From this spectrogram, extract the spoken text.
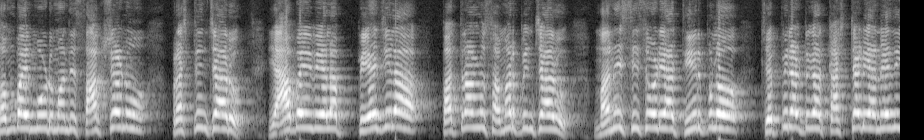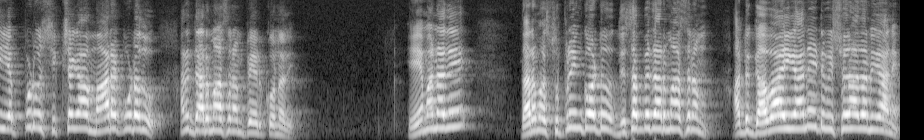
తొంభై మూడు మంది సాక్షులను ప్రశ్నించారు. యాభై వేల పేజీల పత్రాలను సమర్పించారు. మనీష్ సిసోడియా తీర్పులో చెప్పినట్టుగా కస్టడీ అనేది ఎప్పుడూ శిక్షగా మారకూడదు అని ధర్మాసనం పేర్కొన్నది. ఏమన్నది? ధర్మ సుప్రీంకోర్టు దిశభ్య ధర్మాసనం. అటు గవాయి కానీ ఇటు విశ్వనాథన్ కానీ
